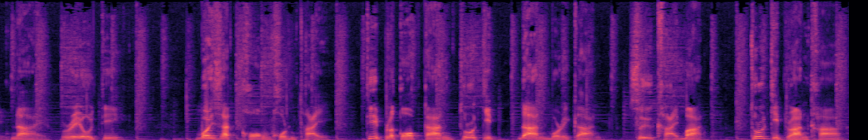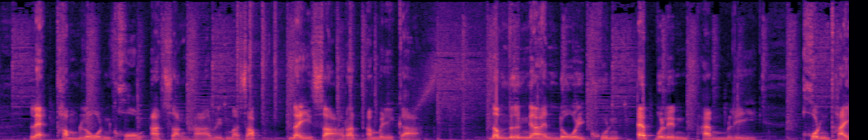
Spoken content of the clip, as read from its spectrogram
789 Realty บริษัทของคนไทยที่ประกอบการธุรกิจด้านบริการ ซื้อขายบ้าน ธุรกิจร้านค้า และทำโลนของอสังหาริมทรัพย์ในสหรัฐอเมริกาดำเนินงานโดยคุณแอปเปิลินแพมลี คนไทย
